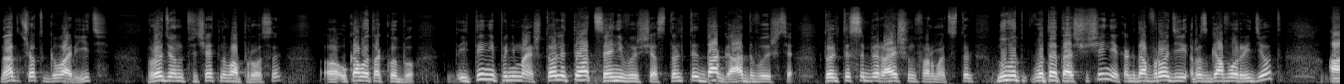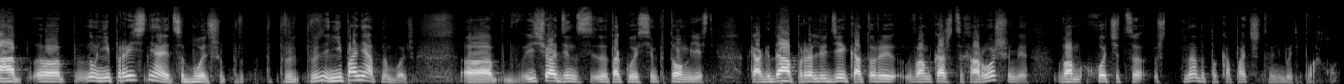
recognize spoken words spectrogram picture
надо что-то говорить, вроде он отвечает на вопросы, А, у кого такой был, и ты не понимаешь, то ли ты оцениваешь сейчас, то ли ты догадываешься, то ли ты собираешь информацию, то ли... ну вот, вот это ощущение, когда вроде разговор идет, а э, ну, не проясняется больше, непонятно больше. Э, Еще один такой симптом есть, когда про людей, которые вам кажутся хорошими, вам хочется, надо покопать что-нибудь плохое.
